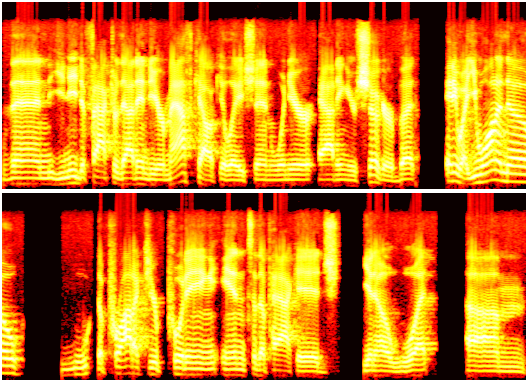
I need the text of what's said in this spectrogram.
then you need to factor that into your math calculation when you're adding your sugar. But anyway, you want to know the product you're putting into the package, you know, what um,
